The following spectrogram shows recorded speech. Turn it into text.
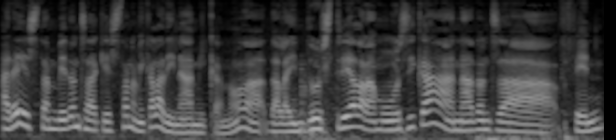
Ara és també doncs, aquesta una mica la dinàmica no? de, de la indústria de la música, anar doncs, a, fent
